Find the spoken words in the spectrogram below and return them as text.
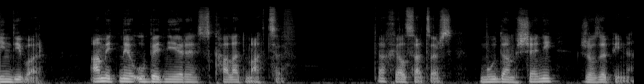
გინდი ვარ. ამით მე უბედნიერეს ქალად მაქცევ. და ხელსაწერს მუდამ შენი ჟოზეფინა.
